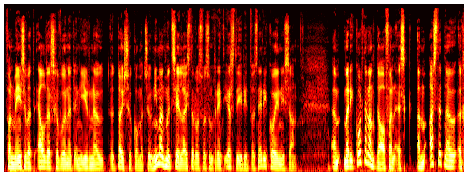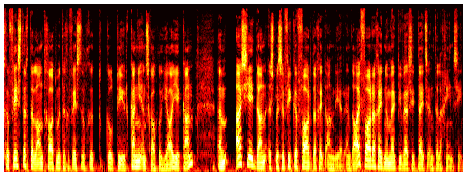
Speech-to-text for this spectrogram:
van mense wat elders gewoon het en hier nou eh, tuis gekom het. So niemand moet sê luister ons was omtrent eerste hier, dit was net die Khoi en die San. Um, maar die kort en lank daarvan is um, as dit nou 'n gevestigde land gehad met 'n gevestigde kultuur, kan jy inskakel. Ja, jy kan. Um, as jy dan 'n spesifieke vaardigheid aanleer en daai vaardigheid noem ek diversiteitsintelligensie.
